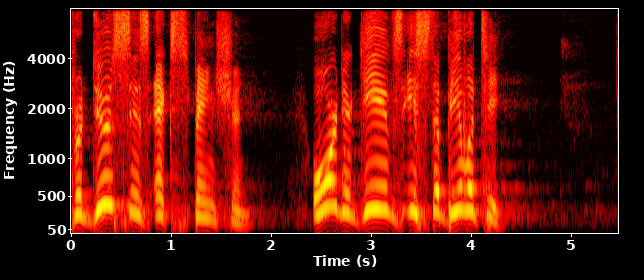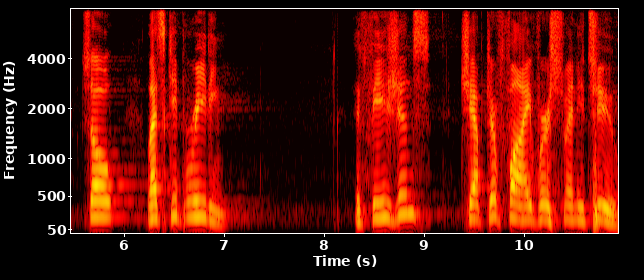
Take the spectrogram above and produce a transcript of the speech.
produces expansion. Order gives stability. So, let's keep reading. Ephesians chapter 5, verse 22.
